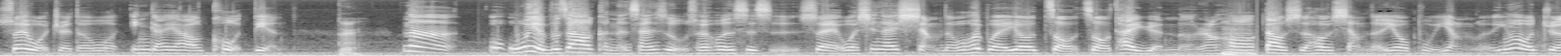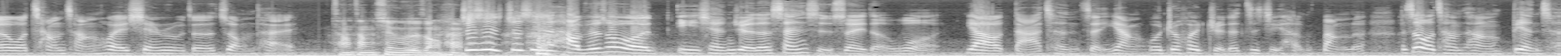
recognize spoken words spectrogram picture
所以我觉得我应该要扩店。对，那。我我也不知道，可能三十五岁或者四十岁，我现在想的，我会不会又走走太远了？然后到时候想的又不一样了。因为我觉得我常常会陷入这个状态，常常陷入这个状态，就是就是好，比如说我以前觉得三十岁的我要达成怎样，我就会觉得自己很棒了。可是我常常变成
